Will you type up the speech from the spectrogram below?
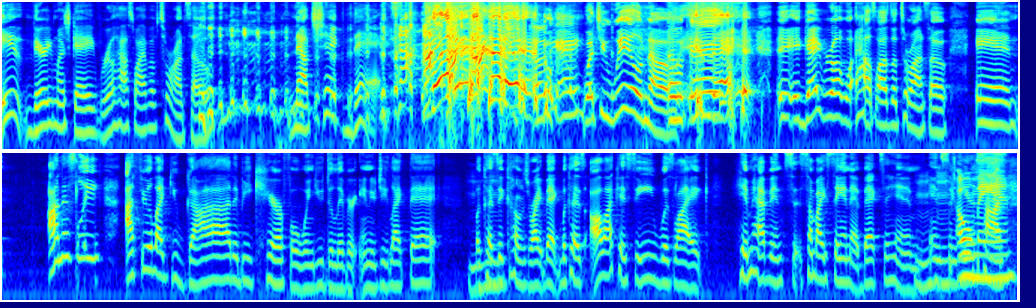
it very much gave Real Housewife of Toronto. now check that. okay. what you will know Okay. is that it, it gave Real Housewives of Toronto, and honestly, I feel like you gotta be careful when you deliver energy like that because Mm-hmm. it comes right back. Because all I could see was like him having to, somebody saying that back to him in mm-hmm. some Oh, years man. time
